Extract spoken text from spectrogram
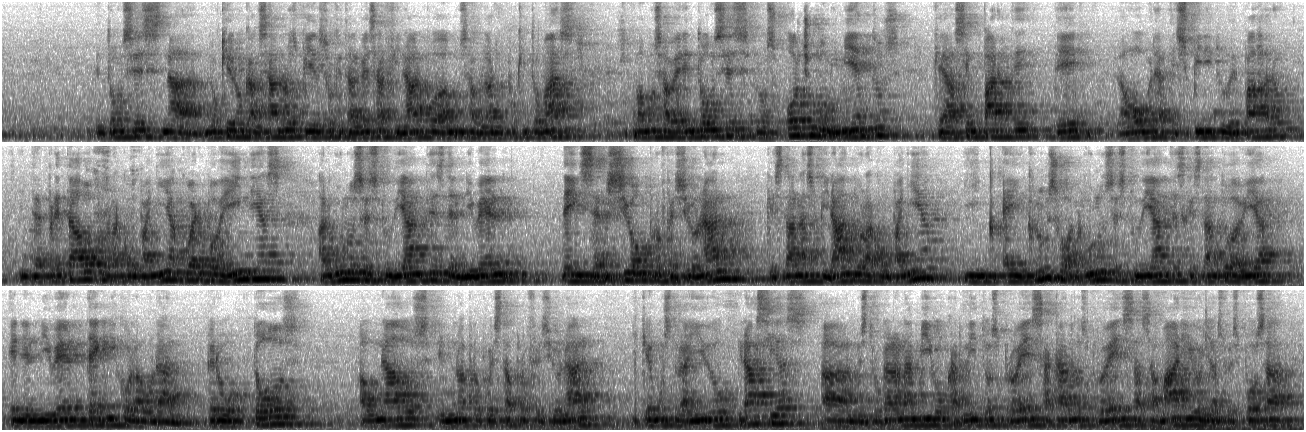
Entonces, nada, no quiero cansarlos, pienso que tal vez al final podamos hablar un poquito más. Vamos a ver entonces los ocho movimientos que hacen parte de la obra Espíritu de Pájaro, interpretado por la compañía Cuerpo de Indias, algunos estudiantes del nivel de inserción profesional que están aspirando a la compañía e incluso algunos estudiantes que están todavía en el nivel técnico laboral pero todos aunados en una propuesta profesional y que hemos traído gracias a nuestro gran amigo Carlitos Proenza, Carlos Proenza, a Mario y a su esposa,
